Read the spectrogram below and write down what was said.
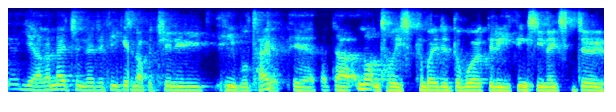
look, yeah, I'd imagine that if he gets an opportunity, he will take it. Yeah, but uh, not until he's completed the work that he thinks he needs to do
